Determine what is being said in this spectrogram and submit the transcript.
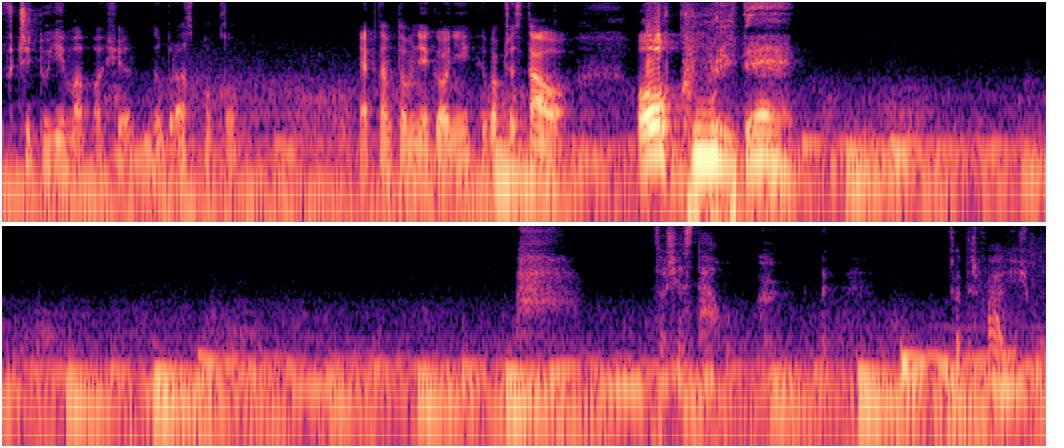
wczytuje mapa się. Dobra, spoko. Jak tam to mnie goni? Chyba przestało. O kurde! Przetrwaliśmy.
